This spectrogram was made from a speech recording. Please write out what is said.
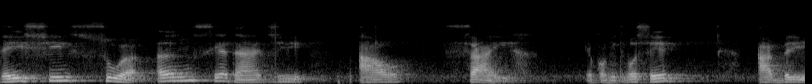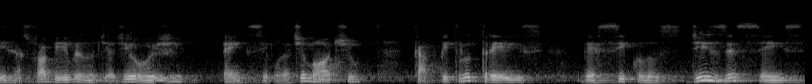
Deixe sua ansiedade ao sair. Eu convido você a abrir a sua Bíblia no dia de hoje em 2 Timóteo, capítulo 3, versículos 16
